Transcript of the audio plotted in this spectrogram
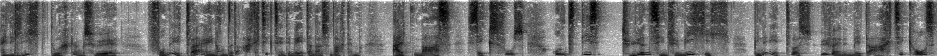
eine Lichtdurchgangshöhe von etwa 180 Zentimetern, also nach dem alten Maß 6 Fuß. Und diese Türen sind für mich, ich bin etwas über einen Meter 80 groß.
